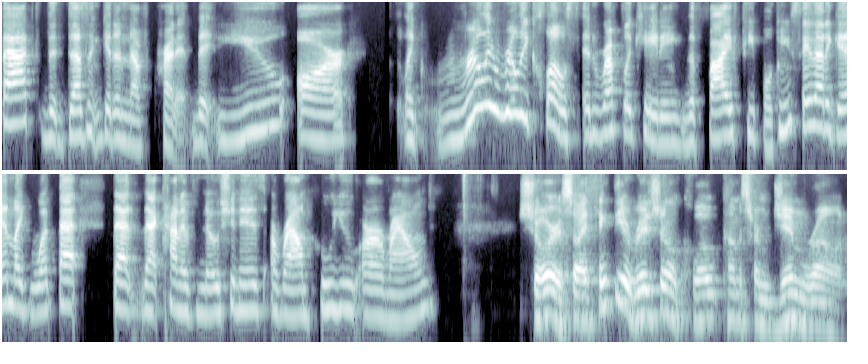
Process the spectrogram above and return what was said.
fact that doesn't get enough credit that you are like really really close in replicating the five people. Can you say that again? Like what that that that kind of notion is around who you are around? Sure. So I think the original quote comes from Jim Rohn,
